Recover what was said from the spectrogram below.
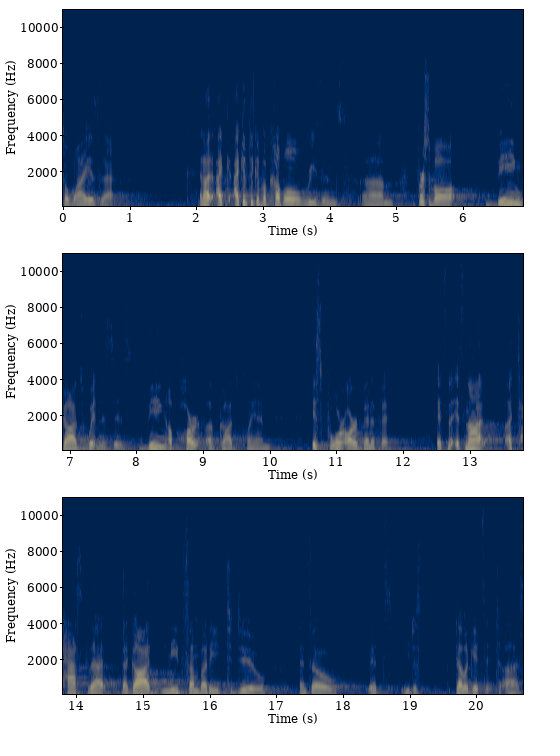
so why is that? And I, I, I can think of a couple reasons. Um, first of all, being God's witnesses, being a part of God's plan, is for our benefit. It's, it's not a task that, that God needs somebody to do, and so it's, he just delegates it to us.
